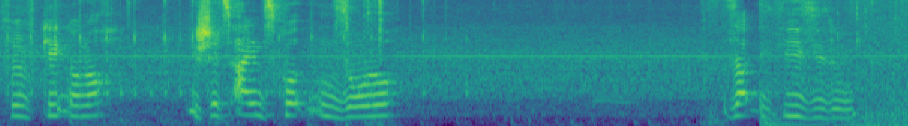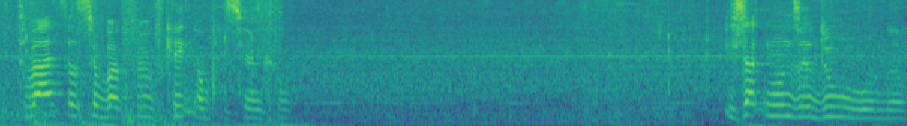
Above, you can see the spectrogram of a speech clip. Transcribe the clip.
Fünf Gegner noch. Ich schätze ein Squad und ein Solo. Sag nicht easy, du. Du weißt, was so bei fünf Gegnern passieren kann. Ich sag nur unsere Duo-Runde.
